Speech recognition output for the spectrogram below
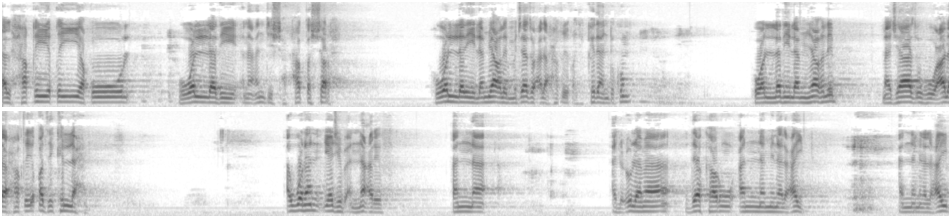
الحقيقي يقول هو الذي أنا عندي حط الشرح. هو الذي لم يغلب مجازه على حقيقته. كذا عندكم؟ هو الذي لم يغلب مجازه على حقيقة كاللحم. أولا يجب أن نعرف أن العلماء ذكروا أن من العيب أن من العيب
